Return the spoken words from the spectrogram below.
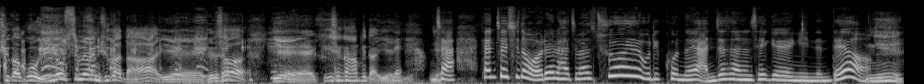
휴가고 일 없으면 휴가다. 예. 그래서 예, 그렇게 생각합니다. 예. 네. 예. 예. 자, 현철 씨는 월요일 하지만 수요일 우리 코너에 앉아 사는 세계 여행이 있는데요. 예.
